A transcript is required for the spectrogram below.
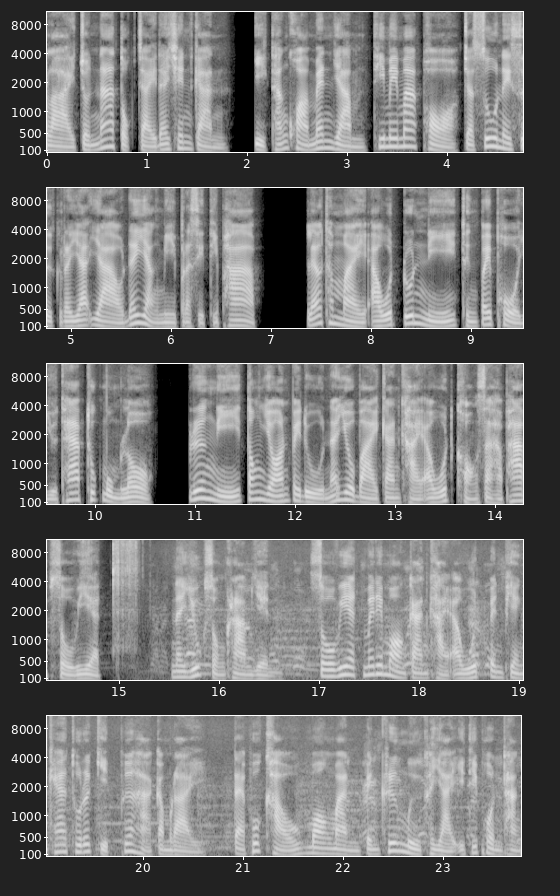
ปลายจนน่าตกใจได้เช่นกัน อีกทั้งความแม่นยำที่ไม่มากพอจะสู้ในศึกระยะยาวได้อย่างมีประสิทธิภาพ แล้วทำไมอาวุธรุ่นนี้ถึงไปโผล่อยู่แทบทุกมุมโลก เรื่องนี้ต้องย้อนไปดูนโยบายการขายอาวุธของสหภาพโซเวียต ในยุคสงครามเย็น โซเวียตไม่ได้มองการขายอาวุธเป็นเพียงแค่ธุรกิจเพื่อหากำไร แต่พวกเขามองมันเป็นเครื่องมือขยายอิทธิพลทาง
